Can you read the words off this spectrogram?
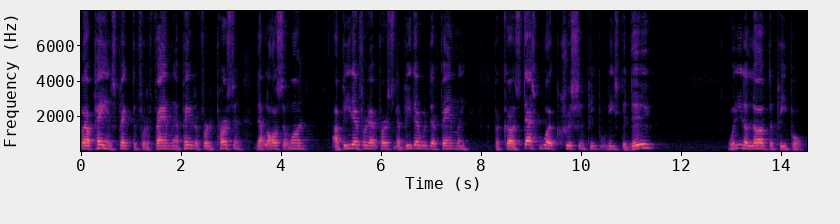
but I pay respect for the family. I pay for the person that lost someone. I'll be there for that person. I'll be there with their family because that's what Christian people needs to do. We need to love the people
